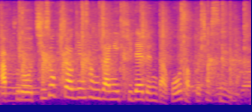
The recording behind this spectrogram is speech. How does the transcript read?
앞으로 지속적인 성장이 기대된다고 덧붙였습니다.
